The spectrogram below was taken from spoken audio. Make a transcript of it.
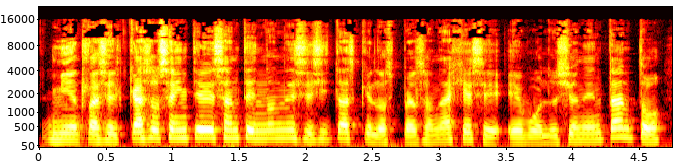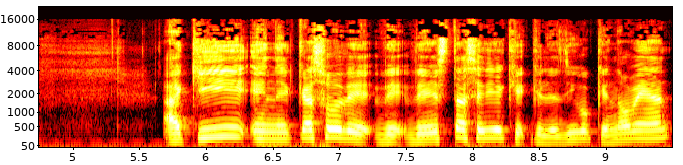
mientras el caso sea interesante no necesitas que los personajes se evolucionen tanto. Aquí en el caso de, esta serie que, les digo que no vean,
